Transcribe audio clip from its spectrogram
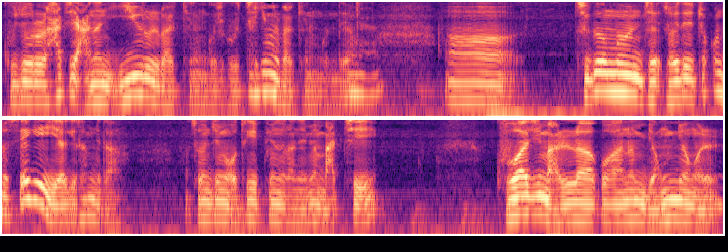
구조를 하지 않은 이유를 밝히는 것이 그 책임을 밝히는 건데요. 네. 어, 지금은 제, 저희들이 조금 더 세게 이야기를 합니다. 저는 지금 어떻게 표현을 하냐면 마치 구하지 말라고 하는 명령을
